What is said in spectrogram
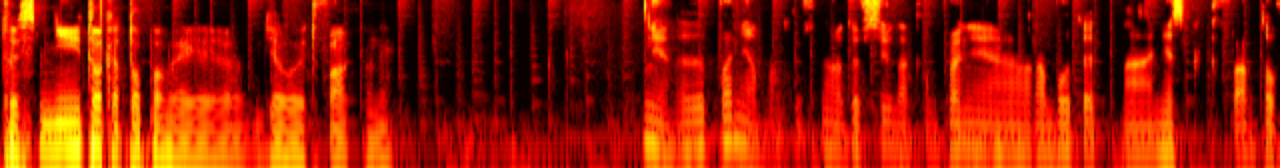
То есть не только топовые делают флагманы. Нет, это понятно. То есть, ну, это всегда компания работает на несколько фронтов.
